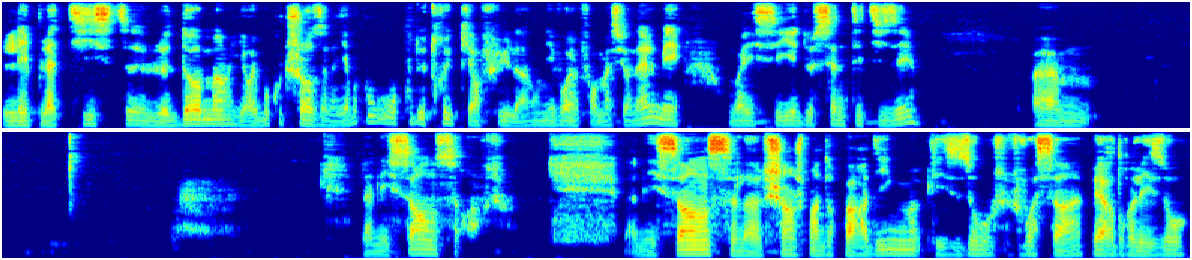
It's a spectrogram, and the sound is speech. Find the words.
les platistes, le dôme. Il y aurait beaucoup de choses. Il y a beaucoup, beaucoup de trucs qui enfluent là au niveau informationnel, mais on va essayer de synthétiser. Euh, la naissance, la naissance, le changement de paradigme, les eaux, je vois ça, hein, perdre les eaux,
